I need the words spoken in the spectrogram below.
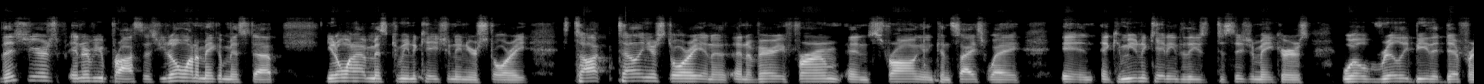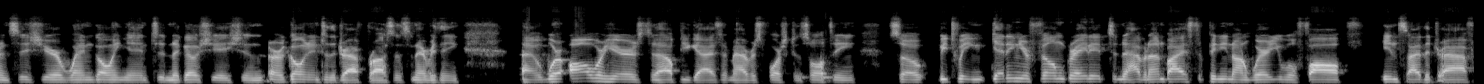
this year's interview process, you don't want to make a misstep. You don't want to have miscommunication in your story. Talk, telling your story in a, in a very firm and strong and concise way in, and communicating to these decision makers will really be the difference this year when going into negotiation or going into the draft process and everything. Uh, we're all we're here is to help you guys at Maverick Sports Consulting. So between getting your film graded to have an unbiased opinion on where you will fall inside the draft,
